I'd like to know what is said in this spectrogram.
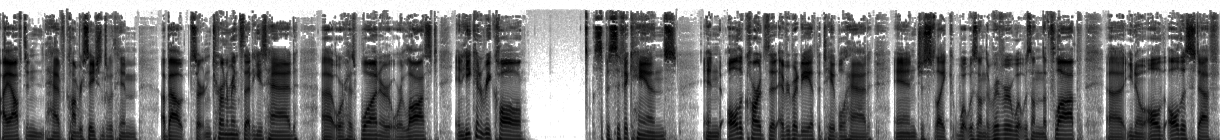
I often have conversations with him about certain tournaments that he's had uh, or has won or, or lost, and he can recall specific hands and all the cards that everybody at the table had, and just like what was on the river, what was on the flop, uh, you know, all all this stuff,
